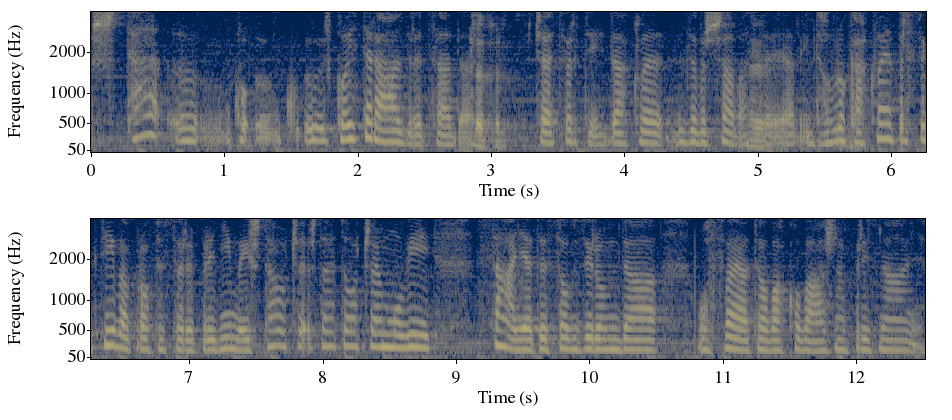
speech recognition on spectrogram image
Šta, e, koji ste razred sada? Četvrti. Četvrti, dakle, završavate. Yes. Dobro, kakva je perspektiva profesore pred njima i šta, šta je to o čemu vi sanjate s obzirom da osvajate ovako važno priznanje?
